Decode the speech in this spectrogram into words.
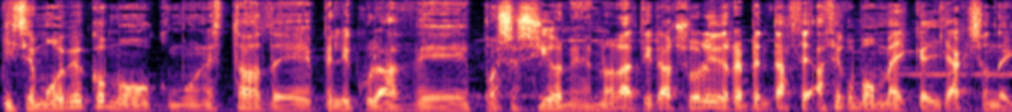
Y se mueve como, como en estas de películas de posesiones, ¿no? La tira al suelo y de repente hace, hace como Michael Jackson de...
